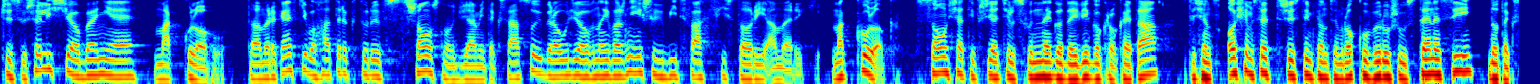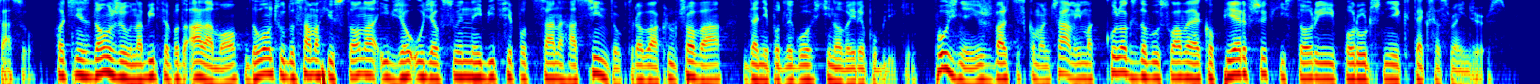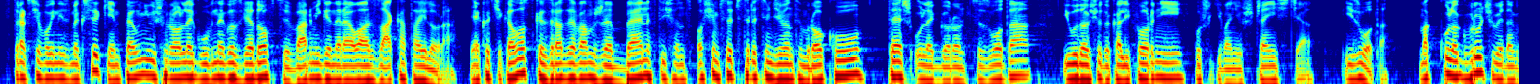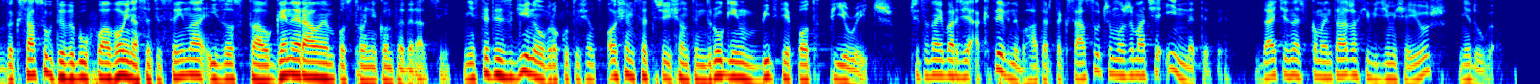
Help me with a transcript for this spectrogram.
Czy słyszeliście o Benie McCullochu? To amerykański bohater, który wstrząsnął drzwiami Teksasu i brał udział w najważniejszych bitwach w historii Ameryki. McCulloch, sąsiad i przyjaciel słynnego Daviego Crocketta, w 1835 roku wyruszył z Tennessee do Teksasu. Choć nie zdążył na bitwę pod Alamo, dołączył do sama Houstona i wziął udział w słynnej bitwie pod San Jacinto, która była kluczowa dla niepodległości Nowej Republiki. Później, już w walce z Comanchami, McCulloch zdobył sławę jako pierwszy w historii porucznik Texas Rangers. W trakcie wojny z Meksykiem pełnił już rolę głównego zwiadowcy w armii generała Zacka Taylora. Jako ciekawostkę zdradzę wam, że Ben w 1849 roku też uległ gorączce złota i udał się do Kalifornii w poszukiwaniu szczęścia i złota. McCulloch wrócił jednak do Teksasu, gdy wybuchła wojna secesyjna i został generałem po stronie Konfederacji. Niestety zginął w roku 1862 w bitwie pod Pea Ridge. Czy to najbardziej aktywny bohater Teksasu, czy może macie inne typy? Dajcie znać w komentarzach i widzimy się już niedługo.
